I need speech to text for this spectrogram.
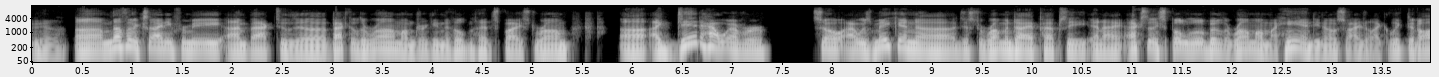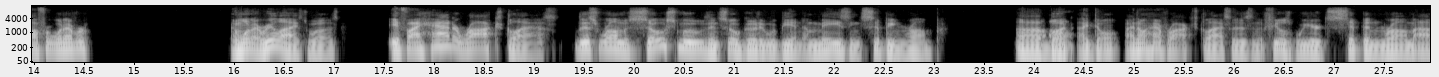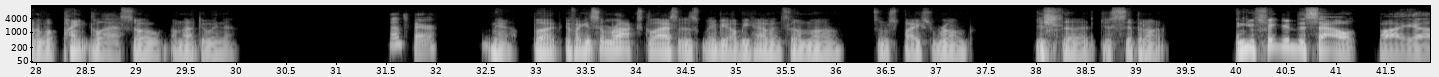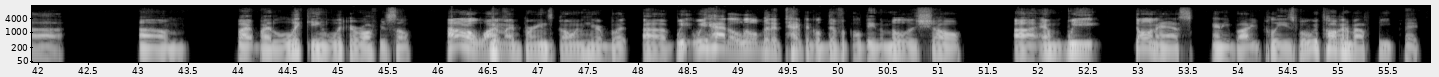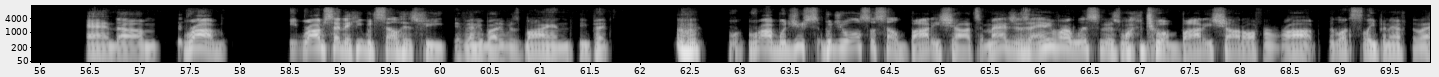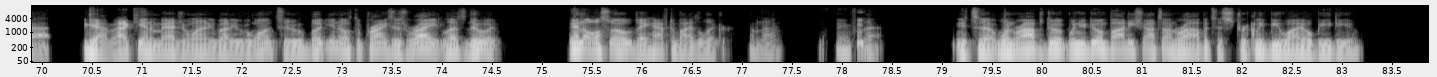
Yeah. Um, nothing exciting for me. I'm back to the back to the rum. I'm drinking the Hilton Head spiced rum. Uh, I did, however, so I was making uh just a rum and diet Pepsi, and I accidentally spilled a little bit of the rum on my hand. You know, so I like licked it off or whatever. And what I realized was, if I had a rocks glass, this rum is so smooth and so good, it would be an amazing sipping rum. Uh, but Oh. I don't, I don't have rocks glasses, and it feels weird sipping rum out of a pint glass, so I'm not doing that. That's fair. Yeah, but if I get some rocks glasses, maybe I'll be having some uh some spiced rum, just uh just sipping on it. And you figured this out by uh, um, by by licking liquor off yourself. I don't know why Yes. my brain's going here, but uh, we we had a little bit of technical difficulty in the middle of the show, uh, and we don't ask anybody, please. But we were talking about feet pics, and um, Rob, he, Rob said that he would sell his feet if anybody was buying feet pics. Uh-huh. Rob, would you would you also sell body shots? Imagine if any of our listeners want to do a body shot off of Rob. Good luck sleeping after that. Yeah, but I can't imagine why anybody would want to. But you know, if the price is right, let's do it. And also, they have to buy the liquor. I'm not paying for that. It's uh, when Rob's doing when you're doing body shots on Rob, it's a strictly BYOB deal.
